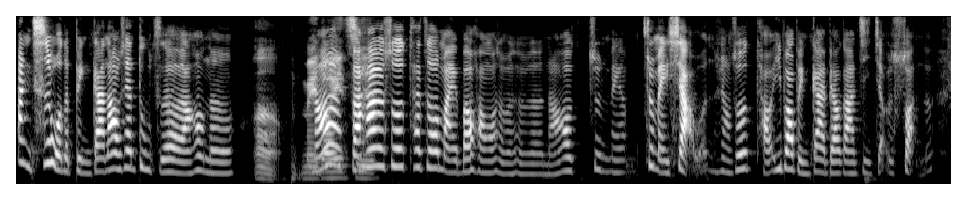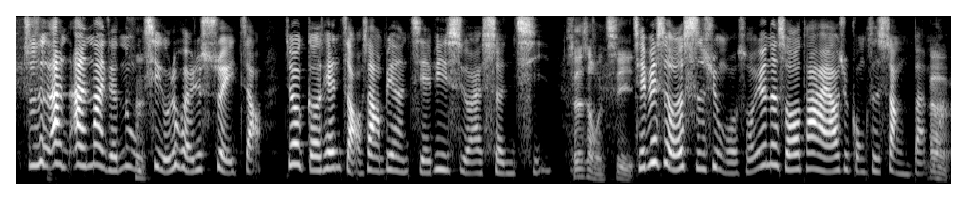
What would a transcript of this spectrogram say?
啊，你吃我的饼干，然后我现在肚子饿，然后呢，嗯，没然后东西吃反正他就说他之后买一包还我什么什么的，然后就没有就没下文。想说好一包饼干也不要跟他计较就算了，就是按按耐着怒气，我就回去睡觉。结果隔天早上变成洁癖室友在生气，生什么气？洁癖室友就私讯我说，因为那时候他还要去公司上班嘛，嗯，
